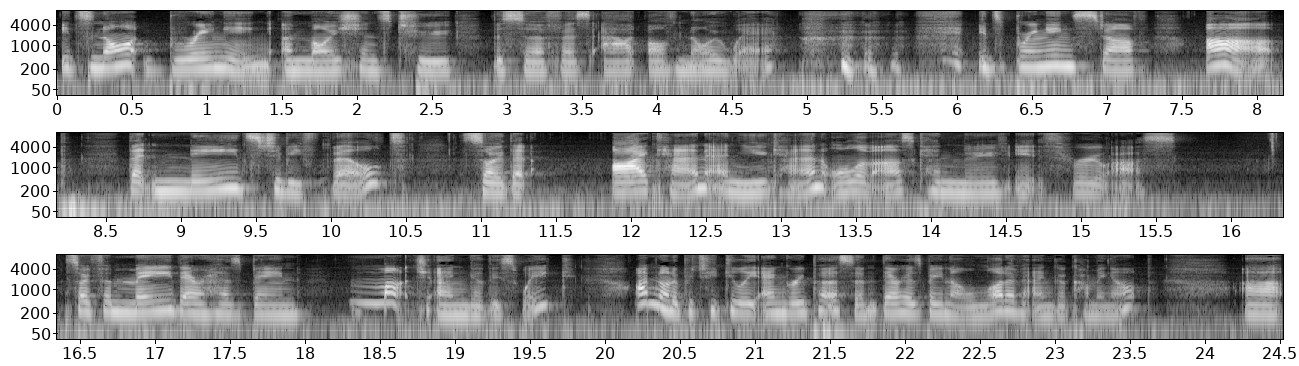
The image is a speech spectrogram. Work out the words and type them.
It's not bringing emotions to the surface out of nowhere, it's bringing stuff up that needs to be felt so that I can and you can, all of us can move it through us. So for me, there has been much anger this week. I'm not a particularly angry person. There has been a lot of anger coming up. Uh,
